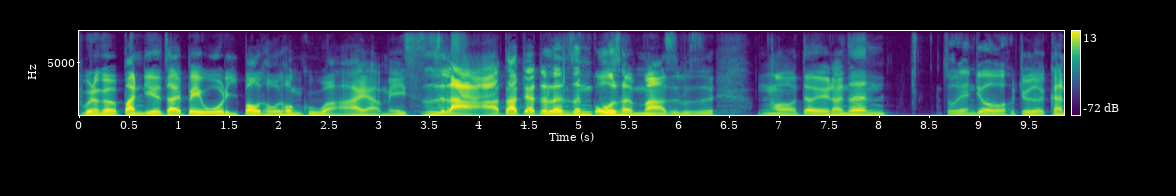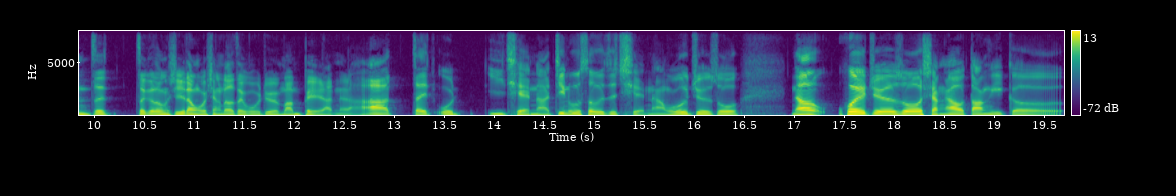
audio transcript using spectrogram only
那个半夜在被窝里抱头痛哭啊！哎呀，没事啦，大家的人生过程嘛，是不是？哦，对，反正昨天就觉得看这。这个东西让我想到这个，我觉得蛮北烂的啦啊！在我以前呐、啊、进入社会之前呐、啊，我会觉得说，那会觉得说想要当一个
